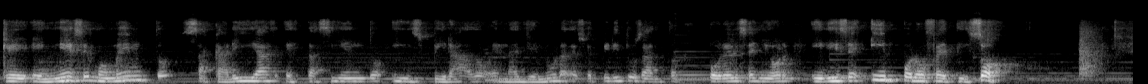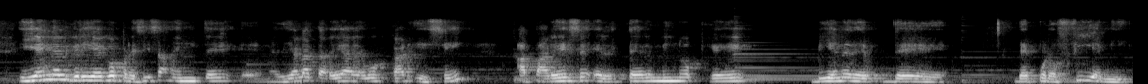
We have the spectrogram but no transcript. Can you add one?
que en ese momento Zacarías está siendo inspirado en la llenura de su Espíritu Santo por el Señor y dice, y profetizó. Y en el griego precisamente eh, me di a la tarea de buscar y sí, aparece el término que viene de, de, de profiemi,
